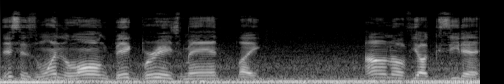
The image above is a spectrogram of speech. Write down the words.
this is one long big bridge, man. Like, I don't know if y'all can see that,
